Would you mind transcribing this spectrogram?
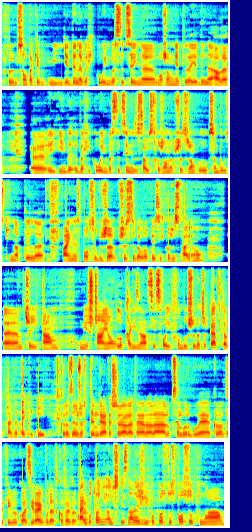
w którym są takie jedyne wehikuły inwestycyjne, może nie tyle jedyne, ale wehikuły inwestycyjne zostały stworzone przez rząd luksemburski na tyle w fajny sposób, że wszyscy w Europie z nich korzystają. Czyli tam umieszczają lokalizację swoich funduszy venture capital, private equity. Tylko rozumiem, że w tym gra też rola ta rola Luksemburgu jako takiego quasi raju podatkowego. Tak, tak, bo to oni, oni sobie znaleźli po prostu sposób na,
